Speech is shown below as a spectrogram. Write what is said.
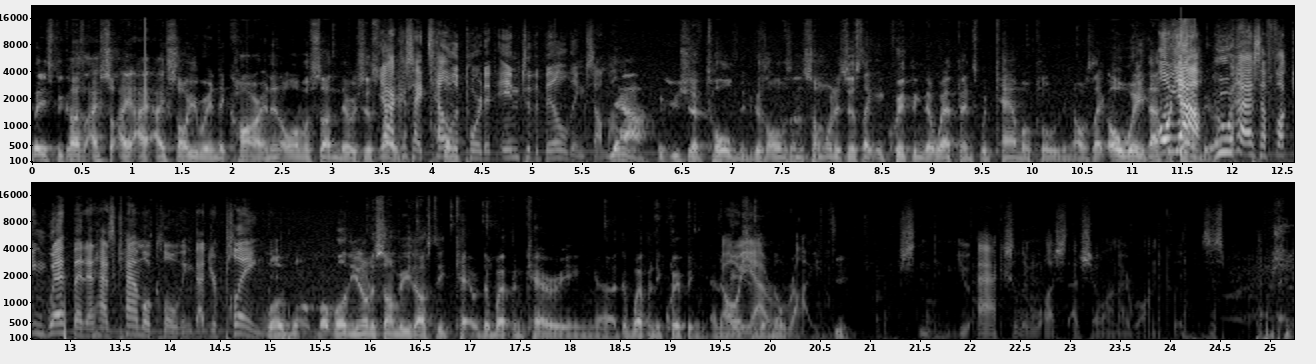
but it's because I saw I, I, I saw you were in the car, and then all of a sudden there was just Yeah, like because I some- teleported into the building somehow. Yeah, but you should have told me because all of a sudden someone is just like equipping their weapons with camo clothing. I was like, oh wait, that's Oh a yeah, zombie, right? who has a fucking weapon and has camo clothing that you're playing with? Well, well, well, well, you know the zombie does the the weapon carrying, uh, the weapon equipping animation. oh yeah, no- right. You actually watched that show unironically. This is pathetic.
